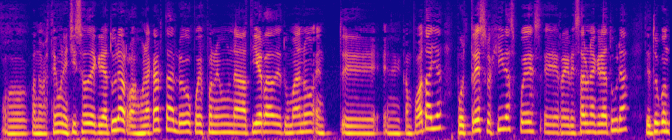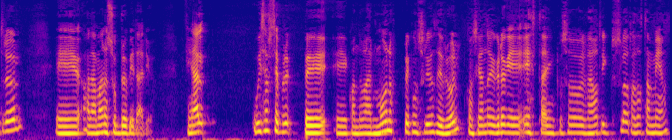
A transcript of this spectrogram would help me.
cuando gasté un hechizo de criatura, robas una carta, luego puedes poner una tierra de tu mano en, eh, en el campo de batalla. Por tres lo giras, puedes eh, regresar una criatura de tu control eh, a la mano de su propietario. Al final, Wizard se pre- pre- eh, cuando armó los preconstruidos de Brawl, considerando yo creo que esta, incluso la otra, incluso las otras dos también,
